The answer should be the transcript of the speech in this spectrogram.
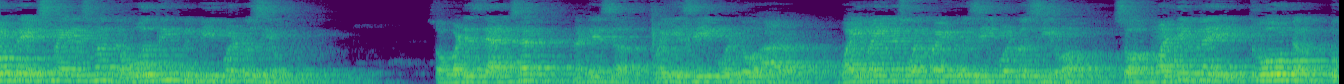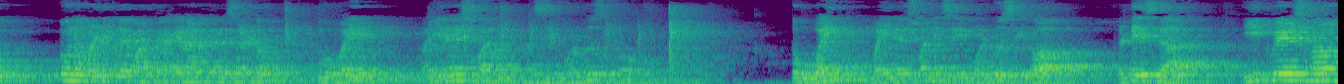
into x minus 1 the whole thing will be equal to 0 so what is the answer that is uh, y is equal to r y minus 1 by 2 is equal to 0 so multiply throughout 2 2 ನ multiply ಮಾಡ್ತೀರಾ ಏನಾಗುತ್ತೆ result 2y minus 1 is equal to 0 2y minus 1 is equal to 0 that is the equation of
